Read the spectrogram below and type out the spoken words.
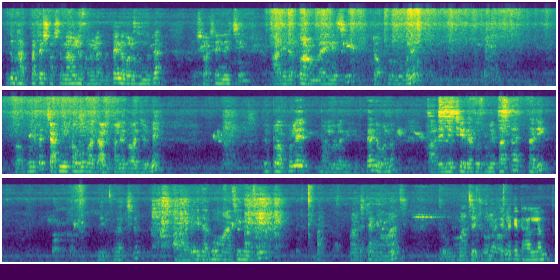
কিন্তু ভাত পাতে শশা না হলে ভালো লাগবে, তাই না বলো বন্ধুরা? শশা এনেছি, আর দেখো আমরা এনেছি, টক করব বলে। টক বলতে চাটনি খাব বা ডালে ফালে দেওয়ার জন্যে। টক হলে ভালো লাগে খেতে তাই না বলো? আর এনেছি দেখো ধনে পাতা এক তারি দেখতে পাচ্ছ? আর এই দেখো মাছ এনেছি পাঁচ টাকা মাছ। তো মাছের ঝোল এটাকে ঢাললাম তো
